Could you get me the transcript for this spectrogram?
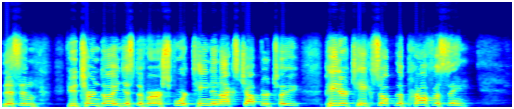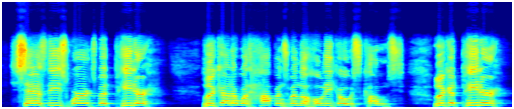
listen, if you turn down just to verse 14 in Acts chapter 2, Peter takes up the prophecy says these words, but Peter, look at it, what happens when the Holy Ghost comes. Look at Peter,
